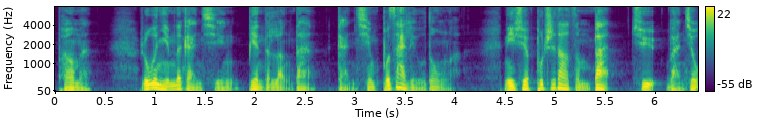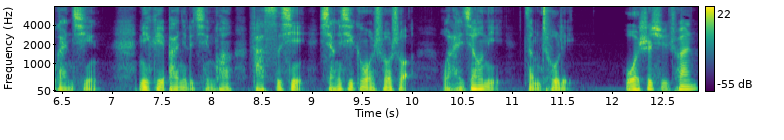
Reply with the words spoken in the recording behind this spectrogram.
朋友们，如果你们的感情变得冷淡，感情不再流动了，你却不知道怎么办去挽救感情，你可以把你的情况发私信，详细跟我说说，我来教你怎么处理。我是许川，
